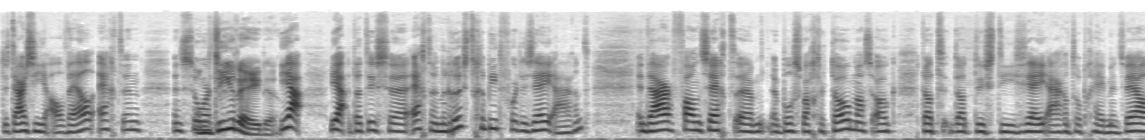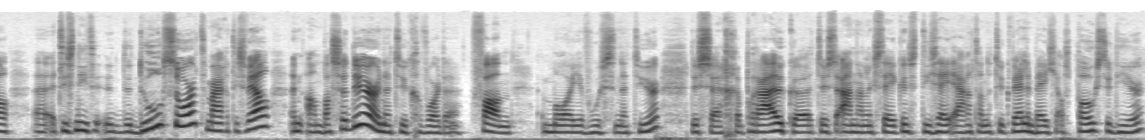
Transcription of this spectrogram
Dus daar zie je al wel echt een, een Om soort die reden. ja, ja, dat is eh, echt een rustgebied voor de zeearend. En daarvan zegt ehm, boswachter Thomas ook dat, dat dus die zeearend op een gegeven moment wel... het is niet de doelsoort, maar het is wel een ambassadeur natuurlijk geworden van mooie woeste natuur. Dus ze gebruiken tussen aanhalingstekens die zeearend dan natuurlijk wel een beetje als posterdier. Het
